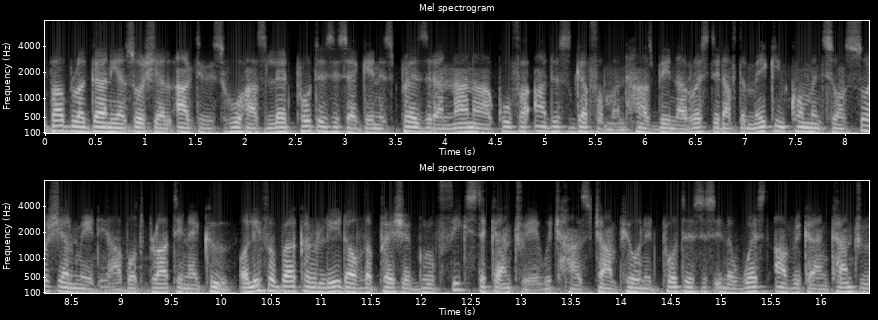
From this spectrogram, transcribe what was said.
popular Ghanaian social activist who has led protests against President Nana Akufo-Addo's government has been arrested after making comments on social media about plotting a coup. Oliver Barker, leader of the pressure group Fix the Country, which has championed protests in the West African country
